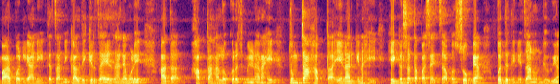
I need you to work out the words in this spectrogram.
पार पडली आणि त्याचा निकाल देखील जाहीर झाल्यामुळे आता हप्ता हा लवकरच मिळणार आहे. तुमचा हप्ता येणार की नाही हे कसं तपासायचं आपण सोप्या पद्धतीने जाणून घेऊया.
